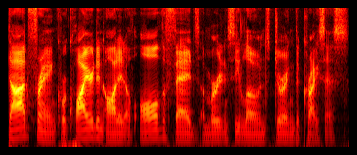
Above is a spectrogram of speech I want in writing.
Dodd Frank required an audit of all the Fed's emergency loans during the crisis.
